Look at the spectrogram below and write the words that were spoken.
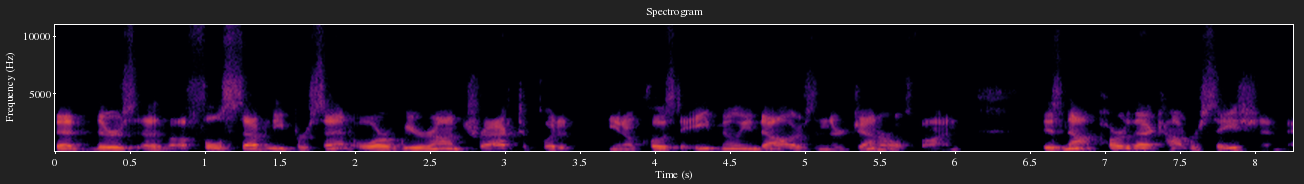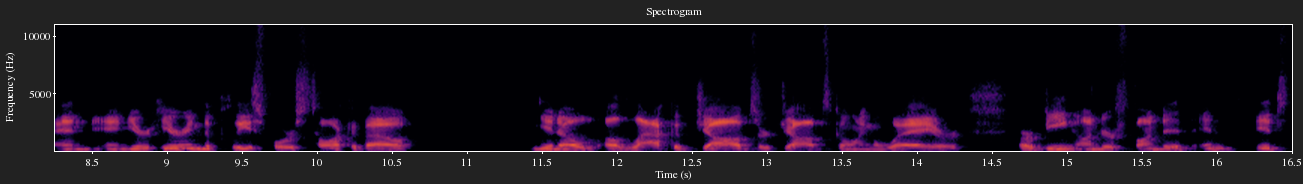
that there's a, a full 70% or we're on track to put it you know close to $8 million in their general fund is not part of that conversation. And and you're hearing the police force talk about you know a lack of jobs or jobs going away or or being underfunded. And it's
